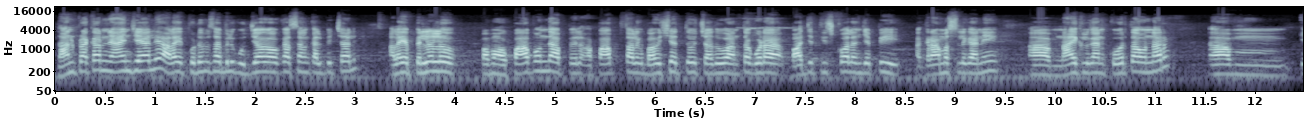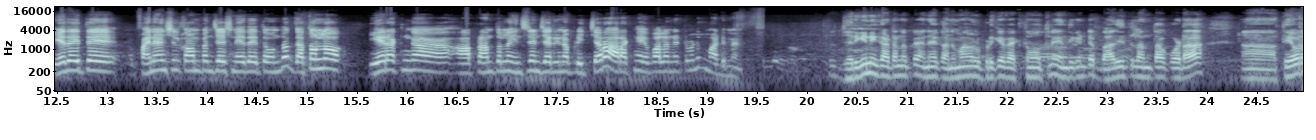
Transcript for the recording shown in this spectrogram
దాని ప్రకారం న్యాయం చేయాలి. అలాగే కుటుంబ సభ్యులకు ఉద్యోగ అవకాశాలను కల్పించాలి. అలాగే పిల్లలు పాపం ఒక పాప ఉంది ఆ పిల్ల ఆ పాప తాలూకు భవిష్యత్తు చదువు అంతా కూడా బాధ్యత తీసుకోవాలని చెప్పి ఆ గ్రామస్తులు కానీ ఆ నాయకులు కానీ కోరుతూ ఉన్నారు. ఏదైతే ఫైనాన్షియల్ కాంపెన్సేషన్ ఏదైతే ఉందో గతంలో ఏ రకంగా ఆ ప్రాంతంలో ఇన్సిడెంట్ జరిగినప్పుడు ఇచ్చారో ఆ రకంగా ఇవ్వాలనేటువంటిది మా డిమాండ్. జరిగిన ఘటనపై అనేక అనుమానాలు ఇప్పటికే వ్యక్తమవుతున్నాయి. ఎందుకంటే బాధితులంతా కూడా తీవ్ర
